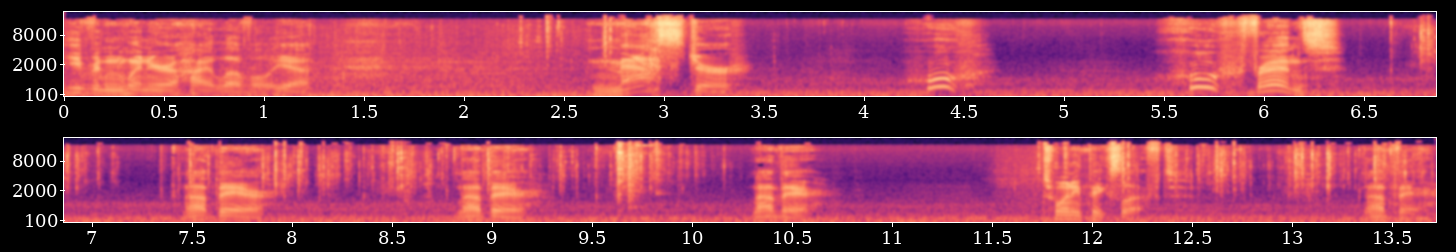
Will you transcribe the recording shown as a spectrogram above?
even when you're a high level, yeah. Master? Whew. Whew, friends. Not there. Not there. Not there. 20 picks left. Not there.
